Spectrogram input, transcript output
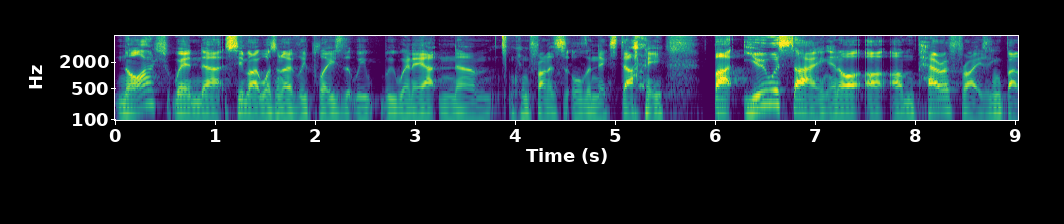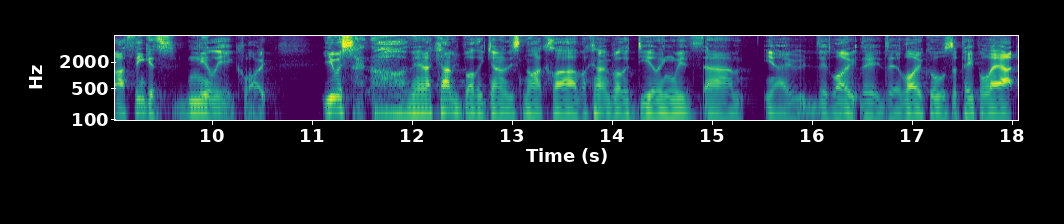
night when uh, Simo wasn't overly pleased that we we went out and um, confronted us all the next day. But you were saying, and I, I, I'm paraphrasing, but I think it's nearly a quote. You were saying, "Oh man, I can't be bothered going to this nightclub. I can't be bothered dealing with um, you know the, lo- the the locals, the people out."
